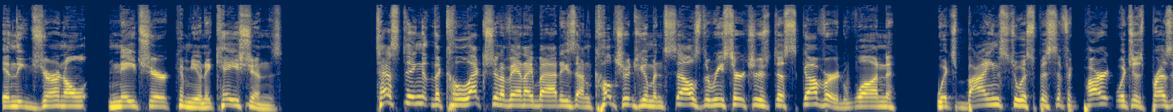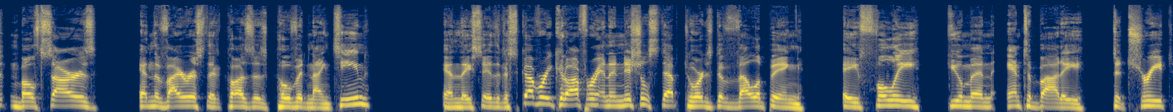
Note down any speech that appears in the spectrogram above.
in the journal Nature Communications. Testing the collection of antibodies on cultured human cells, the researchers discovered one which binds to a specific part, which is present in both SARS and the virus that causes COVID 19. And they say the discovery could offer an initial step towards developing a fully human antibody to treat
